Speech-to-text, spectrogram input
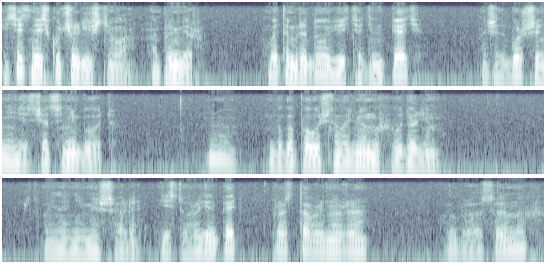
Естественно, есть куча лишнего. Например, в этом ряду есть 1,5, значит больше они встречаться не будет. Ну, благополучно возьмем их и удалим, чтобы они не мешали. Здесь тоже 1,5 проставлен уже. Выбрасываем их.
